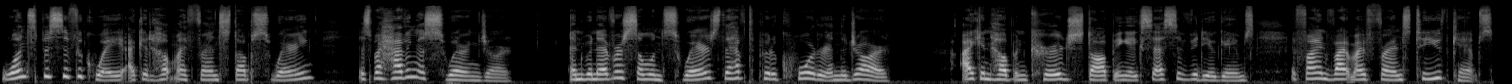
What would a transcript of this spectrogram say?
One specific way I could help my friends stop swearing is by having a swearing jar and whenever someone swears, they have to put a quarter in the jar. I can help encourage stopping excessive video games if I invite my friends to youth camps,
